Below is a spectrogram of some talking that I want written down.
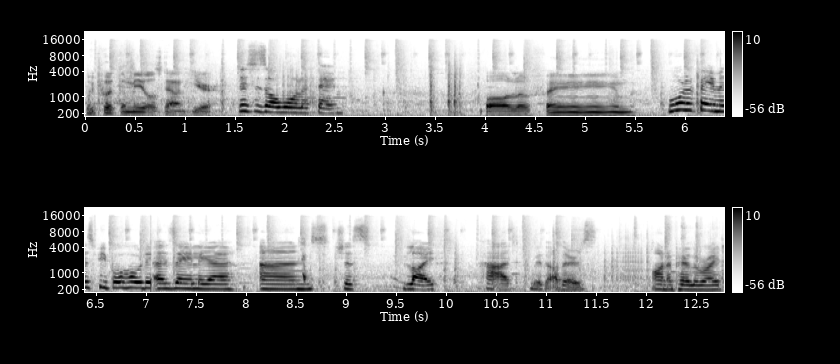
we put the meals down here. This is our wall of fame. Wall of Fame. Wall of famous people holding azalea and just life had with others on a Polaroid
